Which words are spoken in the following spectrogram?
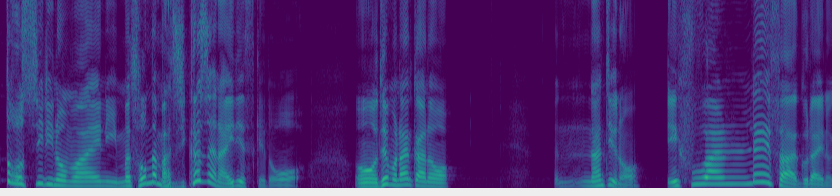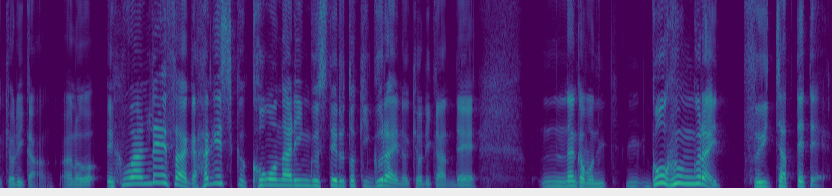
っとお尻の前にまあそんな間近じゃないですけど、うん、でもなんかあの何て言うの？F1 レーサーぐらいの距離感。あの F1 レーサーが激しくコーナリングしてる時ぐらいの距離感でなんかもう5分ぐらいついちゃってて。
